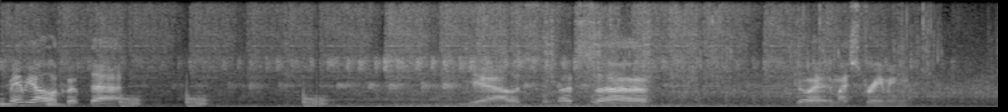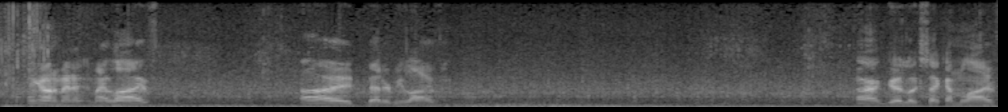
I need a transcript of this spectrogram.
maybe I'll equip that. Yeah, let's, let's, uh, go ahead. Am I streaming? Hang on a minute. Am I live? I'd better be live. Alright, good. Looks like I'm live.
